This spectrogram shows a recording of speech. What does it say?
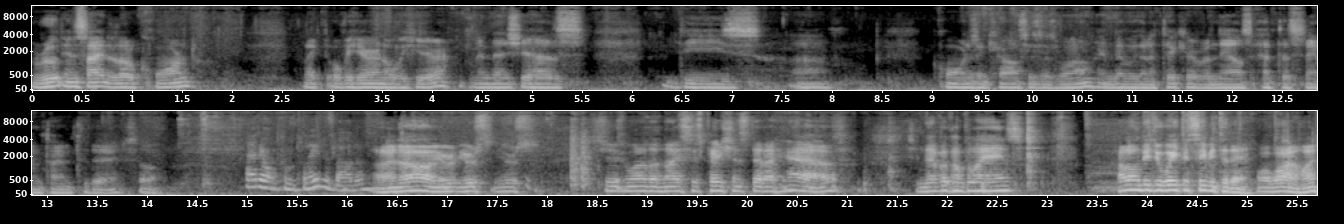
root inside, a little corn, like over here and over here, and then she has these uh, corns and calluses as well. And then we're gonna take care of her nails at the same time today. So I don't complain about them. I know you're you're you're. She's one of the nicest patients that I have. She never complains. How long did you wait to see me today? Oh, a while, huh?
